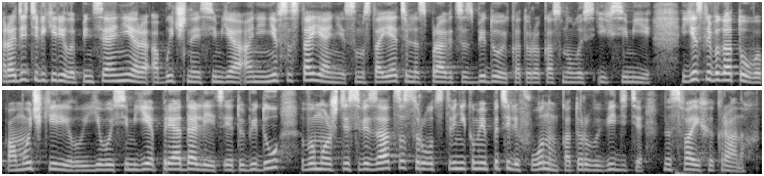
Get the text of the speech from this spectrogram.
Родители Кирилла – пенсионеры, обычная семья. Они не в состоянии самостоятельно справиться с бедой, которая коснулась их семьи. Если вы готовы помочь Кириллу и его семье преодолеть эту беду, вы можете связаться с родственниками по телефонам, которые вы видите на своих экранах.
